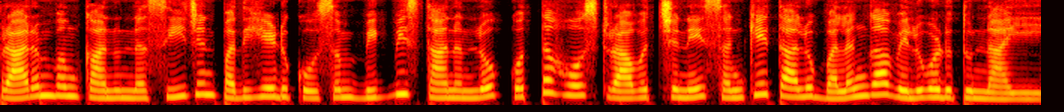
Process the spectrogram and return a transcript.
ప్రారంభం కానున్న సీజన్ పదిహేడు కోసం బిగ్బి స్థానంలో కొత్త హోస్ట్ రావచ్చనే సంకేతాలు బలంగా వెలువడుతున్నాయి.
